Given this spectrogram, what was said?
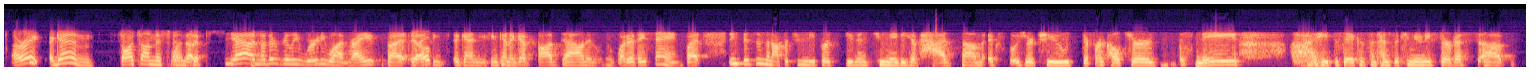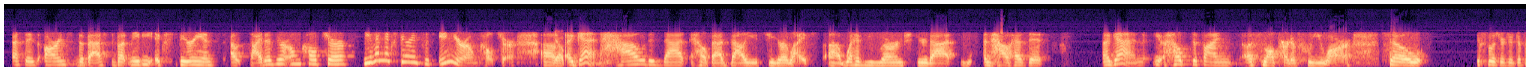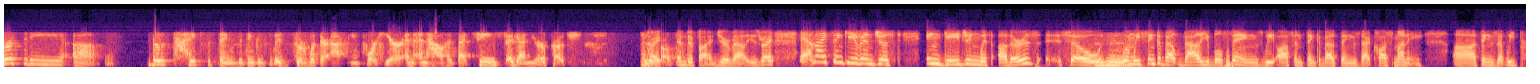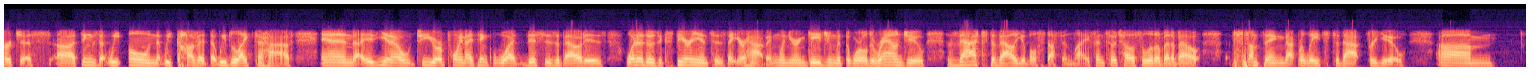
All right. Again, thoughts on this one? Another, Tips? Yeah, another really wordy one, right? But yep. I think again, you can kind of get bogged down in what are they saying. But I think this is an opportunity for students who maybe have had some exposure to different cultures. This may I hate to say it because sometimes the community service uh, essays aren't the best, but maybe experience outside of your own culture, even experience within your own culture. Uh, yep. Again, how does that help add value to your life? Uh, what have you learned through that, and how has it, again, helped define a small part of who you are? So, exposure to diversity. Uh, those types of things, I think, is, is sort of what they're asking for here, and, and how has that changed, again, your approach? Right, and defines your values, right? And I think even just engaging with others. So mm-hmm. when we think about valuable things, we often think about things that cost money, uh, things that we purchase, uh, things that we own, that we covet, that we'd like to have. And, uh, you know, to your point, I think what this is about is what are those experiences that you're having when you're engaging with the world around you? That's the valuable stuff in life. And so tell us a little bit about something that relates to that for you. Um,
